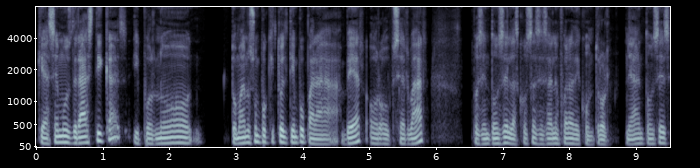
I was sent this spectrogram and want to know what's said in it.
que hacemos drásticas y por no tomarnos un poquito el tiempo para ver o observar, pues entonces las cosas se salen fuera de control. ¿ya? Entonces,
